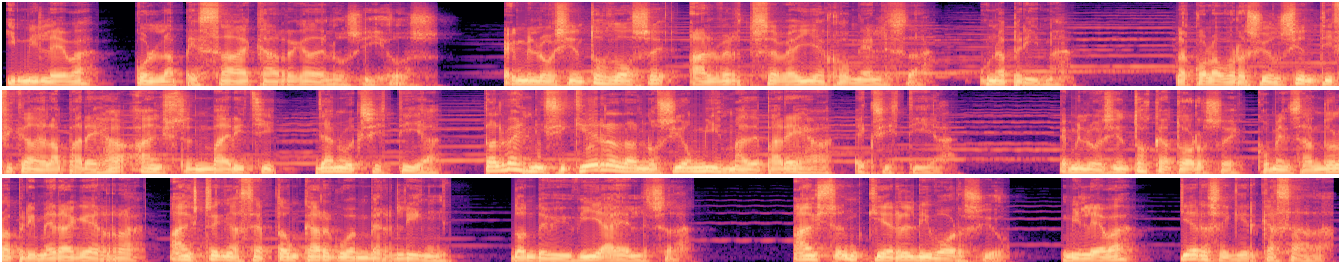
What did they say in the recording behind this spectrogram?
y Mileva con la pesada carga de los hijos. En 1912, Albert se veía con Elsa, una prima. La colaboración científica de la pareja Einstein-Marici ya no existía Tal vez ni siquiera la noción misma de pareja existía. En 1914, comenzando la Primera Guerra, Einstein acepta un cargo en Berlín, donde vivía Elsa. Einstein quiere el divorcio. Mileva quiere seguir casada.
